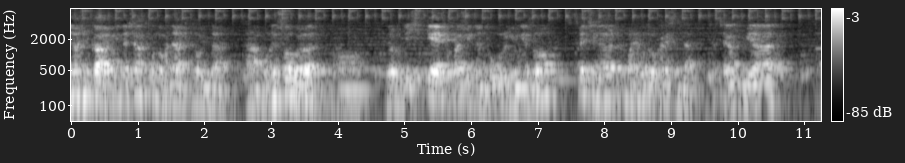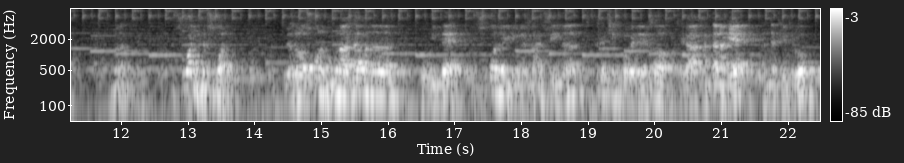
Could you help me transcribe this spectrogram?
안녕하십니까 여기는 시간태권도 관장 김성호입니다. 자 오늘 수업은 어, 여러분들이 쉽게 접할 수 있는 도구를 이용해서 스트레칭을 한번 해보도록 하겠습니다. 자, 제가 준비한 수건입니다. 수건. 그래서 수건은 누구나 사용하는 도구인데 이 수건을 이용해서 할 수 있는 스트레칭법에 대해서 제가 간단하게 안내 드리도록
